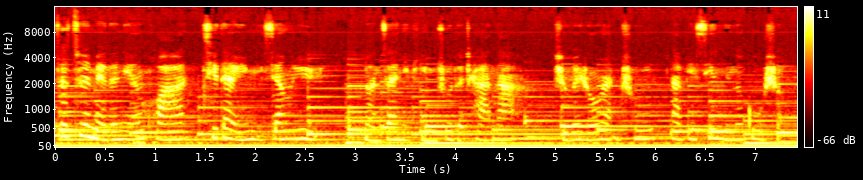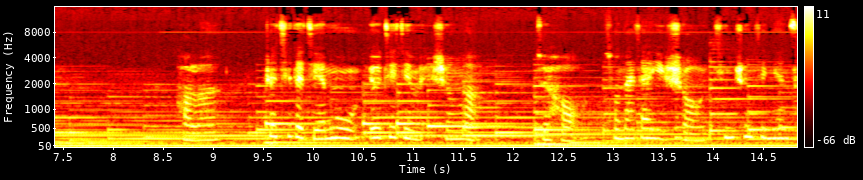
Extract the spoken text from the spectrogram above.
在最美的年华，期待与你相遇，暖在你停住的刹那，只为柔软出那片心灵的固守。好了。这期的节目又接近尾声了，最后送大家一首《青春纪念册》，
